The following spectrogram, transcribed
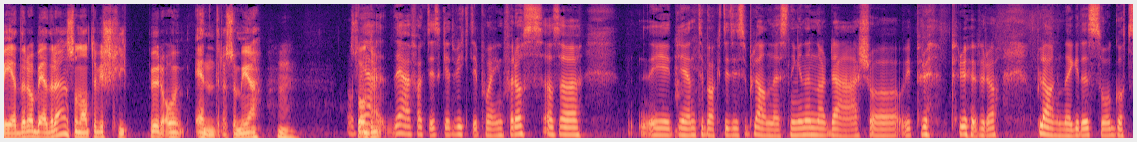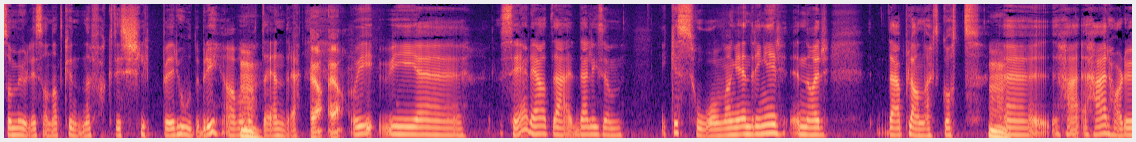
bedre og bedre, sånn at vi slipper å endre så mye. Mm. Det, det, er faktisk et viktig poeng for oss. Altså, igjen tilbake til disse planlesningene. når det er så Vi prøver å planlegge det så godt som mulig, sånn at kundene faktisk slipper hodebry av å mm. måtte endre. Ja, ja. Og vi, vi eh, ser det at det er, det er, liksom ikke så mange endringer når det er planlagt godt. Mm. Eh, her, her, har du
